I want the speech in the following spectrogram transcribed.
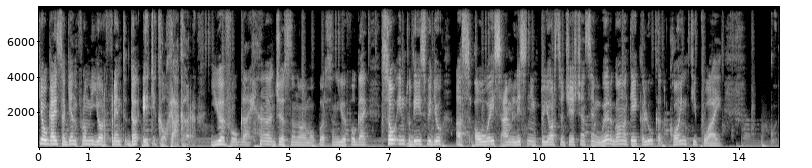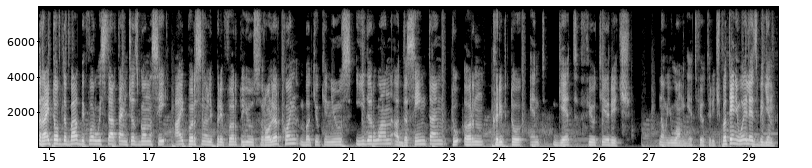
Yo guys, again from me, your friend, the ethical hacker, UFO guy, just a normal person, UFO guy. So in today's video, as always, I'm listening to your suggestions and we're gonna take a look at Cointiply. Right off the bat, before we start, I'm just gonna say I personally prefer to use Rollercoin, but you can use either one at the same time to earn crypto and get filthy rich. No, you won't get filthy rich. But anyway, let's begin.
